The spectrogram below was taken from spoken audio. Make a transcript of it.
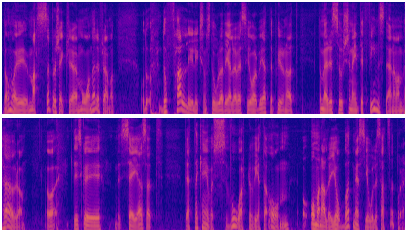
De har ju massa projekt flera månader framåt. Och då, då faller ju liksom stora delar av SEO-arbetet på grund av att de här resurserna inte finns där när man behöver dem. Och det ska ju sägas att detta kan ju vara svårt att veta om, om man aldrig jobbat med SEO eller satsat på det.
